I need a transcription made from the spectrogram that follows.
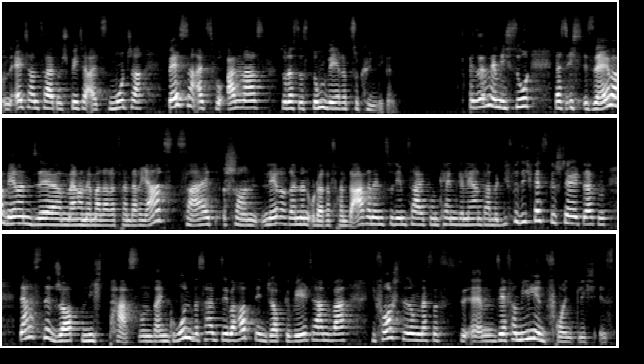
und Elternzeit und später als Mutter besser als woanders, sodass es dumm wäre zu kündigen? Es ist nämlich so, dass ich selber während, der, meiner Referendariatszeit schon Lehrerinnen oder Referendarinnen zu dem Zeitpunkt kennengelernt habe, die für sich festgestellt hatten, dass der Job nicht passt. Und ein Grund, weshalb sie überhaupt den Job gewählt haben, war die Vorstellung, dass es ähm, sehr familienfreundlich ist.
